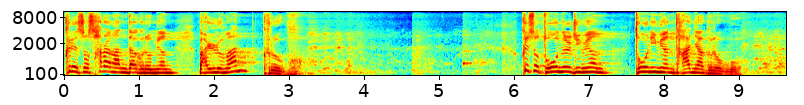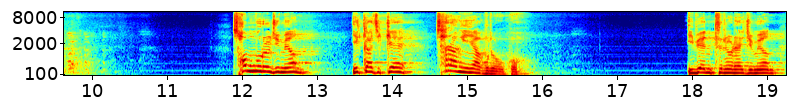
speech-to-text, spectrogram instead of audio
그래서 사랑한다 그러면 말로만 그러고. 그래서 돈을 주면 돈이면 다냐 그러고. 선물을 주면 이까짓 게 사랑이냐 그러고. 이벤트를 해주면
